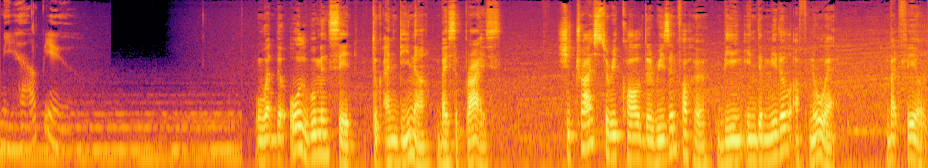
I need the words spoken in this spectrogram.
me help you. What the old woman said took Andina by surprise. She tries to recall the reason for her being in the middle of nowhere, but failed.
